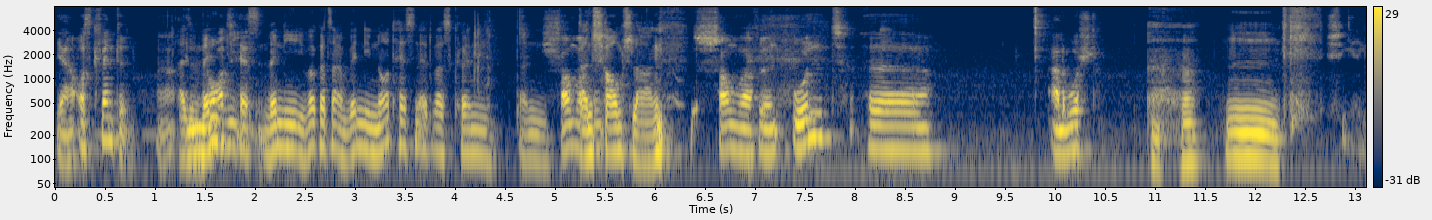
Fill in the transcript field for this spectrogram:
Ja, aus Quentel. Ja, Also wenn Nordhessen. die, wenn die, ich wollte gerade sagen, wenn die Nordhessen etwas können, dann, dann Schaum schlagen. Schaumwaffeln und äh, alle Wurst. Hm, schwieriges,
